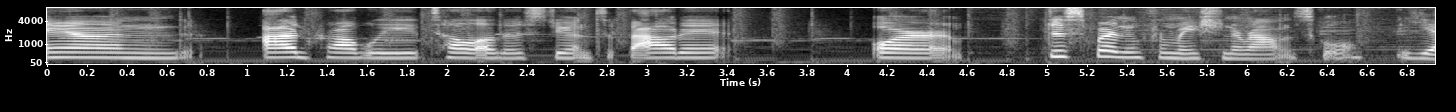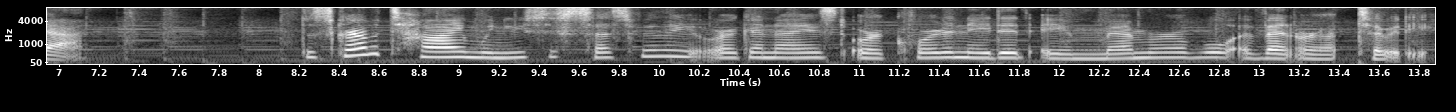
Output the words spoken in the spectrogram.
and I'd probably tell other students about it or just spread information around the school. Yeah. Describe a time when you successfully organized or coordinated a memorable event or activity.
